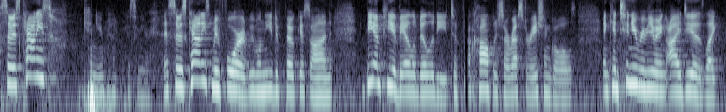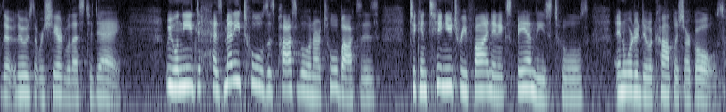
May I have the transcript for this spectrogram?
So as counties, can you, so as counties move forward, we will need to focus on BMP availability to accomplish our restoration goals and continue reviewing ideas like the, those that were shared with us today. We will need as many tools as possible in our toolboxes to continue to refine and expand these tools in order to accomplish our goals.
